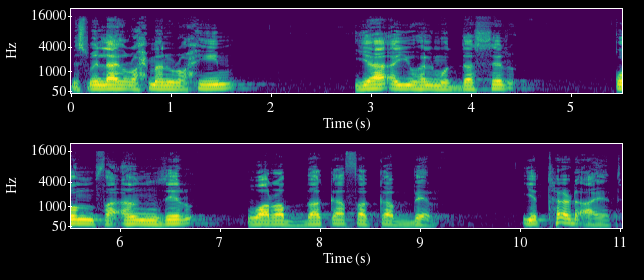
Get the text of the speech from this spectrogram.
بسم اللہ الرحمن الرحیم۔ یا ایوہ المدثر، قم فانذر وربک فکبر۔ یہ تھرڈ آیت،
